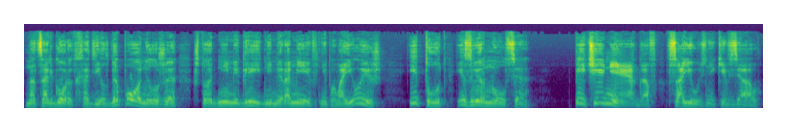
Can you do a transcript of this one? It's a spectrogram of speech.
на царь-город ходил, да понял уже, что одними гриднями ромеев не повоюешь, и тут извернулся. Печенегов в союзники взял.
